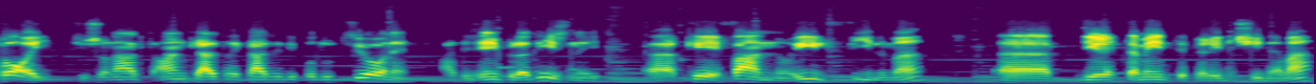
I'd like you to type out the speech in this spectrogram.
Poi ci sono alt- anche altre case di produzione, ad esempio la Disney, eh, che fanno il film eh, direttamente per il cinema.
